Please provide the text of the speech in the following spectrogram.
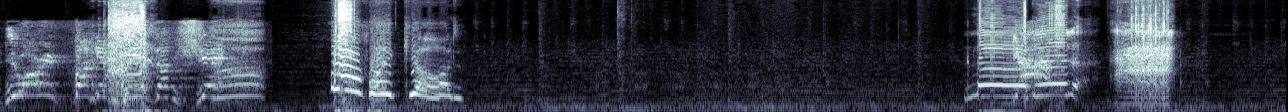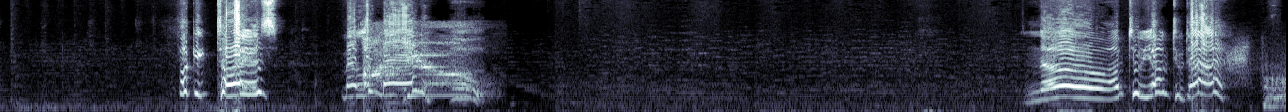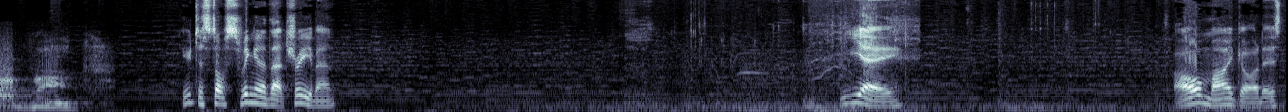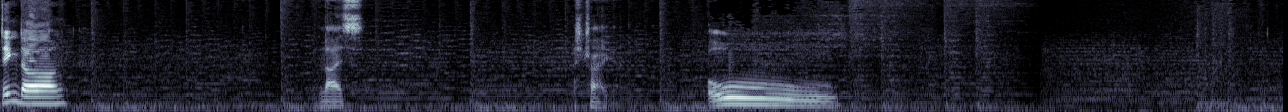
You are a fucking piece of shit! oh my god! No, dude! Ah! Fucking tires! Melon Man! You! No, I'm too young to die. You need to stop swinging at that tree, man. Yay. Oh my god, it's ding dong. Nice. Let's try again. Ooh.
